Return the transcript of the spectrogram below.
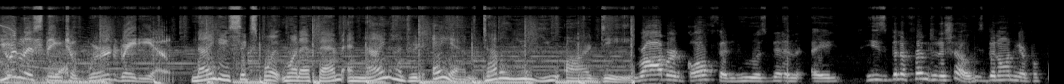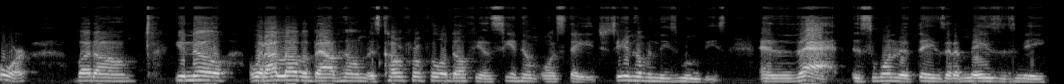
You're listening to WURD Radio. 96.1 FM and 900 AM WURD. Robert Golphin, who has been a he's been a friend to the show. He's been on here before. But um, you know what I love about him is coming from Philadelphia and seeing him on stage, seeing him in these movies, and that is one of the things that amazes me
